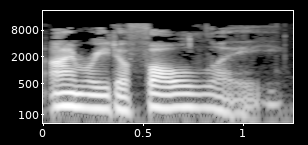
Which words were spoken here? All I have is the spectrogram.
I'm Rita Foley.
